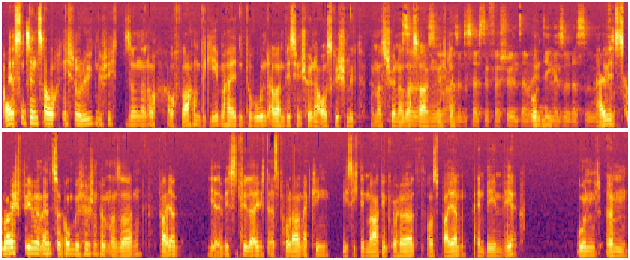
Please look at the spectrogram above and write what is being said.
Meistens sind es auch nicht nur Lügengeschichten, sondern auch auf wahren Begebenheiten beruhend, aber ein bisschen schöner ausgeschmückt, wenn man es schöner also, sagen also, möchte. Also das heißt, du verschönst einfach und, die Dinge so, dass du... Ja, wie zum Beispiel mit dem Enzer Competition könnte man sagen, war ja wie ihr wisst vielleicht als Polaner King, wie sich die Marke gehört, aus Bayern, ein BMW. Und ähm,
